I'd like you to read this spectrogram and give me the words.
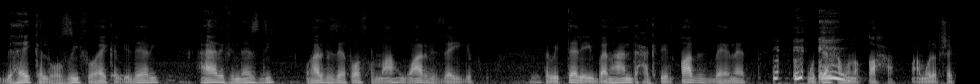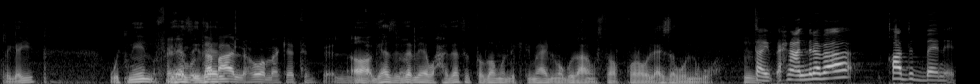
بهيكل وظيفي وهيكل إداري عارف الناس دي وعارف إزاي أتواصل معاهم وعارف إزاي يجيبهم. فبالتالي يبقى أنا عندي حاجتين قاعدة بيانات متاحة منقحة معمولة بشكل جيد واثنين فهي متابعة اللي هو مكاتب ال- آه جهاز الاداري اللي هي وحدات التضامن الاجتماعي اللي موجودة على مستوى القرى والعزب والنجوع طيب إحنا عندنا بقى قاعدة بيانات.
